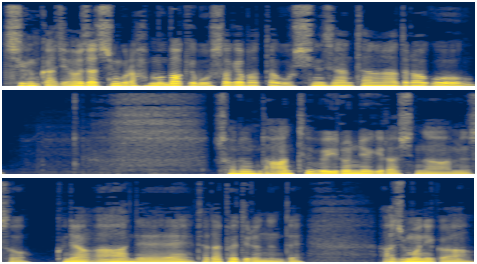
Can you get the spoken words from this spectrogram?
지금까지 여자친구를 한 번밖에 못 사귀어봤다고 신세한탄을 하더라고. 저는 나한테 왜 이런 얘기를 하시나 하면서 그냥 아, 네 대답해드렸는데 아주머니가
